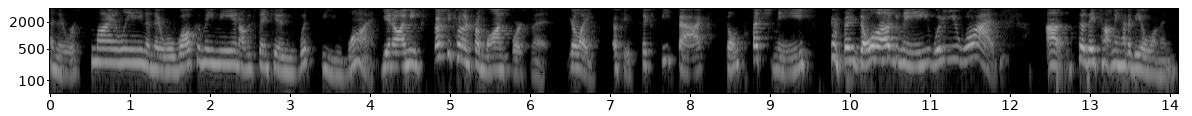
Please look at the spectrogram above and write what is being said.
and they were smiling and they were welcoming me. And I was thinking, what do you want? You know, I mean, especially coming from law enforcement, you're like, okay, six feet back, don't touch me, don't hug me. What do you want? Uh, so they taught me how to be a woman.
